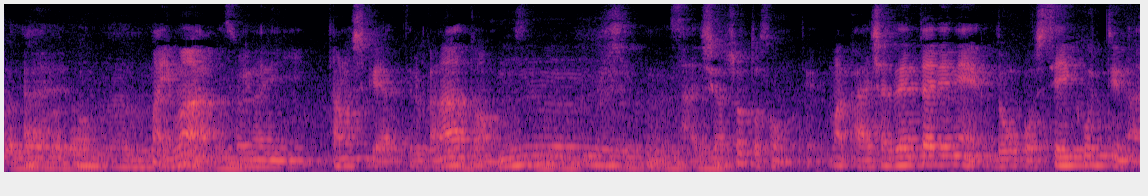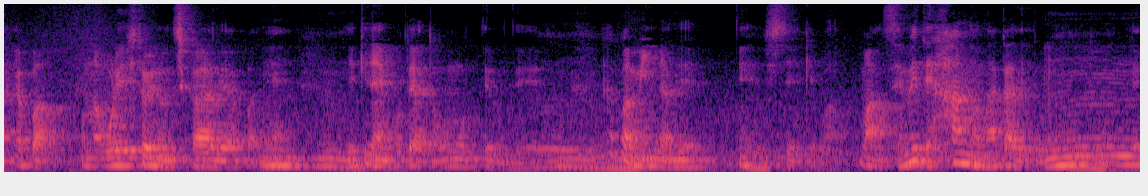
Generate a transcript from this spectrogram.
ほどなるほど。まあ今はそれなりに楽しくやってるかなとは思うんですけど、最初はちょっとそう思って、まあ、会社全体でねどうこうしていくっていうのはやっぱこんな俺一人の力でやっぱね、できないことやと思ってるんで、うん。やっぱみんなで、ね、していけばまあせめて班の中でと思って、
